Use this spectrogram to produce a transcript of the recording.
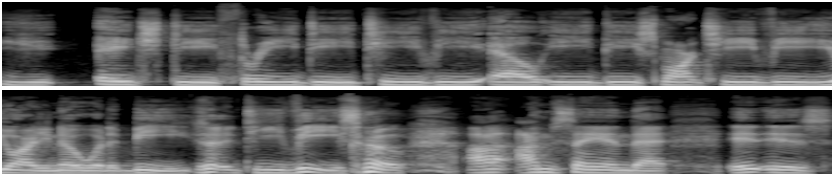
HD, 3D, TV, LED, smart TV, you already know what it be, TV. So I, am saying that it is,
